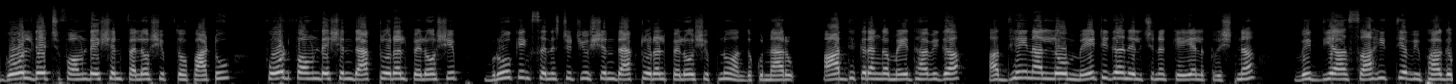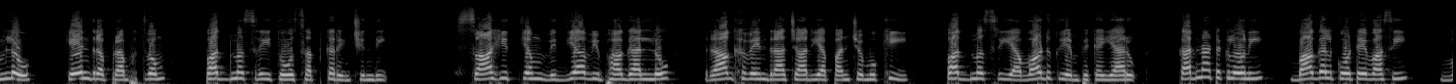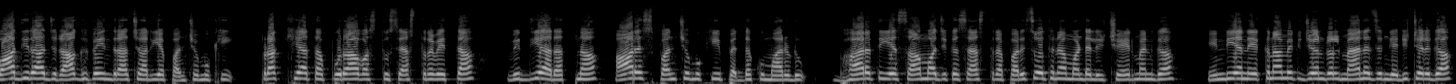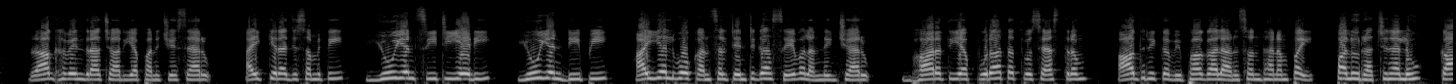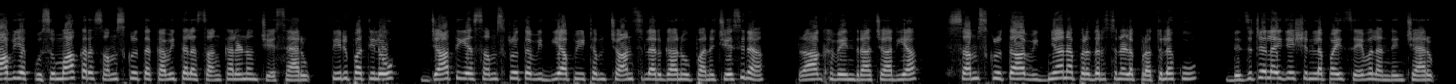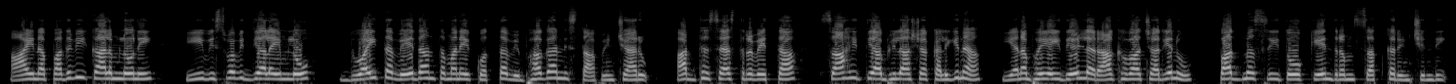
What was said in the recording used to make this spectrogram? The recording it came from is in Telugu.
గోల్డెచ్ ఫౌండేషన్ ఫెలోషిప్తో పాటు Ford Foundation doctoral fellowship Brookings Institution doctoral ఫెలోషిప్ను అందుకున్నారు. ఆర్థిక రంగ మేధావిగా అధ్యయనాల్లో మేటిగా నిలిచిన కెఎల్ కృష్ణ విద్యా సాహిత్య విభాగంలో కేంద్ర ప్రభుత్వం పద్మశ్రీతో సత్కరించింది. సాహిత్యం విద్యా విభాగాల్లో రాఘవేంద్రాచార్య పంచముఖి పద్మశ్రీ అవార్డుకు ఎంపికయ్యారు. కర్ణాటకలోని బాగల్కోటేవాసి వాదిరాజ్ రాఘవేంద్రాచార్య పంచముఖి ప్రఖ్యాత పురావస్తు శాస్త్రవేత్త విద్యారత్న ఆర్ఎస్ పంచముఖి పెద్ద కుమారుడు భారతీయ సామాజిక శాస్త్ర పరిశోధనా మండలి చైర్మన్గా ఇండియన్ ఎకనామిక్ జనరల్ మేనేజింగ్ ఎడిటర్గా రాఘవేంద్రాచార్య పనిచేశారు. ఐక్యరాజ్య సమితి యుఎన్సిటిఏడి యుఎన్డిపి ఐఎల్ఓ కన్సల్టెంట్గా సేవలందించారు. భారతీయ పురాతత్వ శాస్త్రం ఆధునిక విభాగాల అనుసంధానంపై పలు రచనలు కావ్య కుసుమాకర సంస్కృత కవితల సంకలనం చేశారు. తిరుపతిలో జాతీయ సంస్కృత విద్యాపీఠం ఛాన్సలర్గానూ పనిచేసిన రాఘవేంద్రాచార్య సంస్కృత విజ్ఞాన ప్రదర్శనల ప్రతులకు డిజిటలైజేషన్లపై సేవలందించారు. ఆయన పదవీకాలంలోనే ఈ విశ్వవిద్యాలయంలో ద్వైత వేదాంతమనే కొత్త విభాగాన్ని స్థాపించారు. అర్థశాస్త్రవేత్త సాహిత్యాభిలాష కలిగిన ఎనభై ఐదేళ్ళ రాఘవాచార్యను పద్మశ్రీతో కేంద్రం సత్కరించింది.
